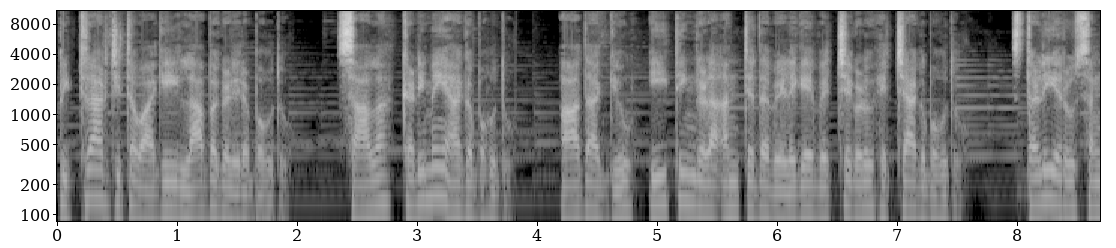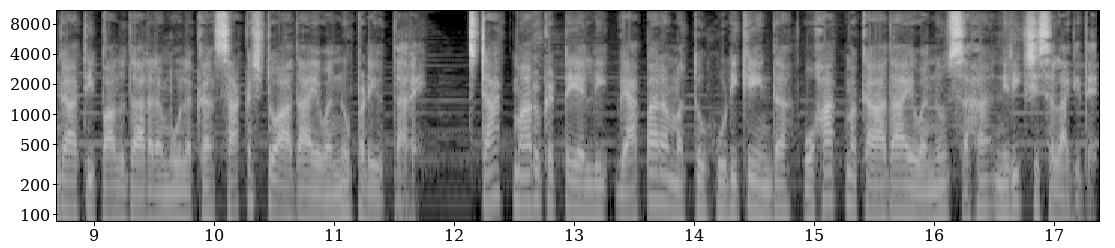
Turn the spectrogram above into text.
ಪಿತ್ರಾರ್ಜಿತವಾಗಿ ಲಾಭಗಳಿರಬಹುದು. ಸಾಲ ಕಡಿಮೆಯಾಗಬಹುದು. ಆದಾಗ್ಯೂ, ಈ ತಿಂಗಳ ಅಂತ್ಯದ ವೇಳೆಗೆ ವೆಚ್ಚಗಳು ಹೆಚ್ಚಾಗಬಹುದು. ಸ್ಥಳೀಯರು ಸಂಗಾತಿ ಪಾಲುದಾರರ ಮೂಲಕ ಸಾಕಷ್ಟು ಆದಾಯವನ್ನು ಪಡೆಯುತ್ತಾರೆ. ಸ್ಟಾಕ್ ಮಾರುಕಟ್ಟೆಯಲ್ಲಿ ವ್ಯಾಪಾರ ಮತ್ತು ಹೂಡಿಕೆಯಿಂದ ಊಹಾತ್ಮಕ ಆದಾಯವನ್ನು ಸಹ ನಿರೀಕ್ಷಿಸಲಾಗಿದೆ.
